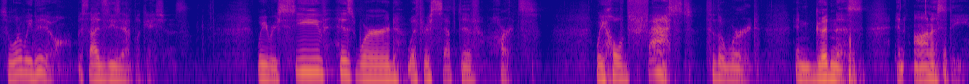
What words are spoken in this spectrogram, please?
So, what do we do besides these applications? We receive his word with receptive hearts. We hold fast to the word in goodness and honesty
